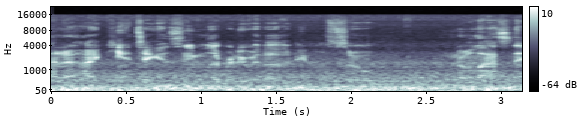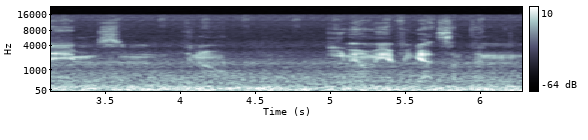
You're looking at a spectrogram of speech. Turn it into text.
I, I can't take the same liberty with other people. So no last names, and you know, email me if you got something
